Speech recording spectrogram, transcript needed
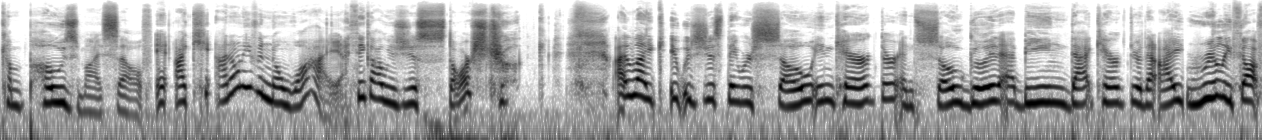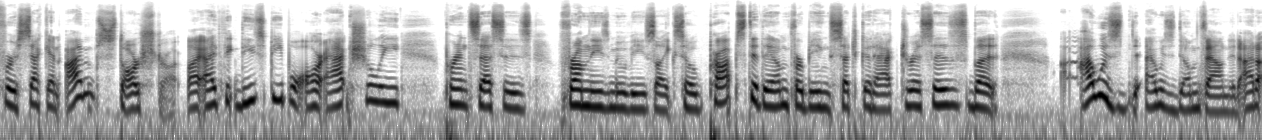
compose myself. And I can't I don't even know why. I think I was just starstruck. I like it was just they were so in character and so good at being that character that I really thought for a second I'm starstruck. Like I think these people are actually princesses from these movies. Like so props to them for being such good actresses, but I was I was dumbfounded. I,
